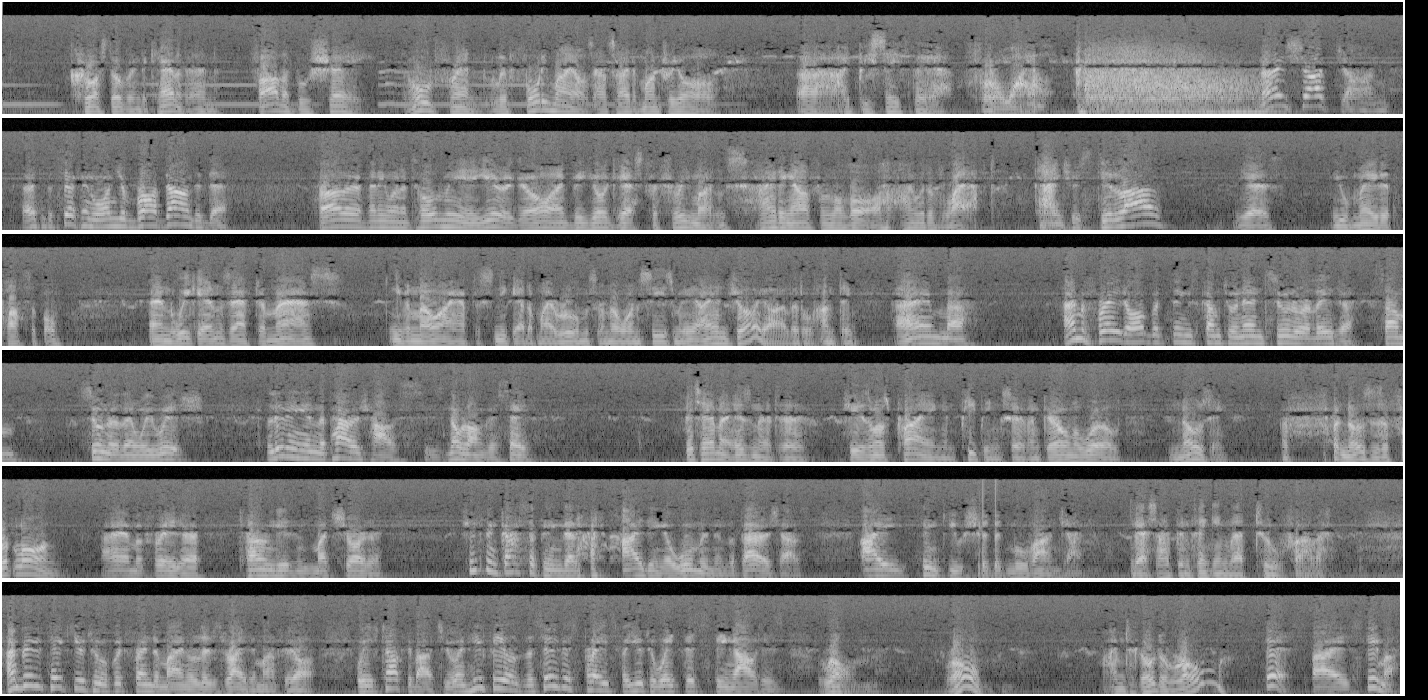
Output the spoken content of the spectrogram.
crossed over into Canada, and Father Boucher, an old friend who lived 40 miles outside of Montreal, uh, I'd be safe there for a while. Nice shot, John. That's the second one you brought down to death. Father, if anyone had told me a year ago I'd be your guest for three months, hiding out from the law, I would have laughed. Aren't you still alive? Yes, you've made it possible. And weekends after Mass, even though I have to sneak out of my room so no one sees me, I enjoy our little hunting. I'm, uh, I'm afraid all good things come to an end sooner or later. Some sooner than we wish. Living in the parish house is no longer safe. It's Emma, isn't it? Uh, she is the most prying and peeping servant girl in the world. Nosy. Her nose is a foot long. I am afraid her tongue isn't much shorter. She's been gossiping that I'm hiding a woman in the parish house. I think you should move on, John. Yes, I've been thinking that too, Father. I'm going to take you to a good friend of mine who lives right in Montreal. We've talked about you, and he feels the safest place for you to wait this thing out is Rome. Rome? I'm to go to Rome? Yes, by steamer.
